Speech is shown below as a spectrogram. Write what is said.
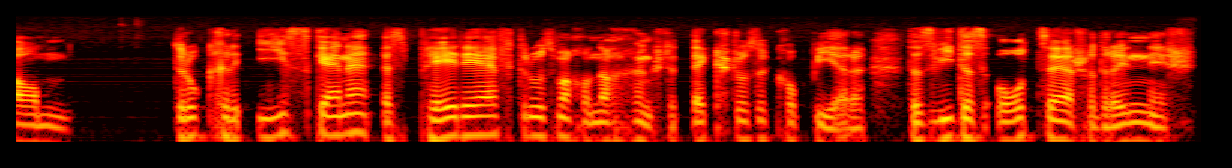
am Drucker einscannen, ein PDF daraus machen und nachher kannst du den Text kopieren. Dass wie das OCR schon drin ist.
